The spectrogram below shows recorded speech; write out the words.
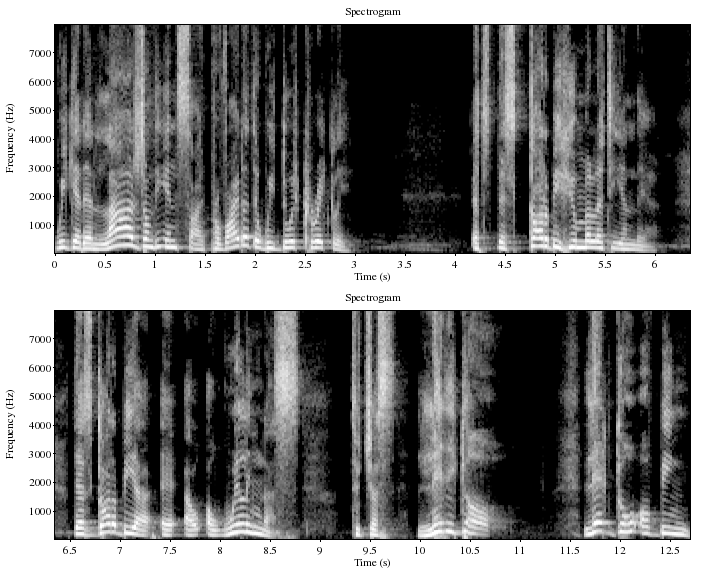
we get enlarged on the inside, provided that we do it correctly. It's, there's got to be humility in there. There's got to be a, a, a willingness to just let it go. Let go of being,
